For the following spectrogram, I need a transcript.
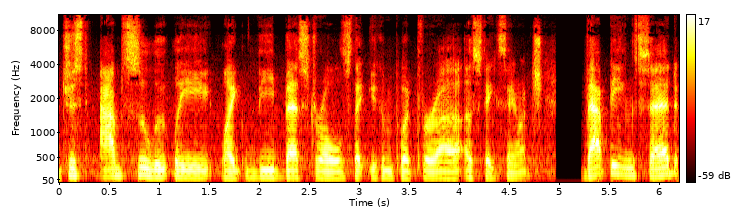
just absolutely like the best rolls that you can put for a, a steak sandwich. That being said,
